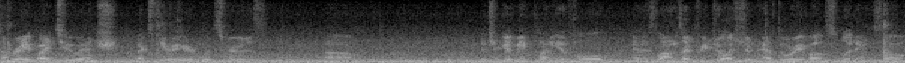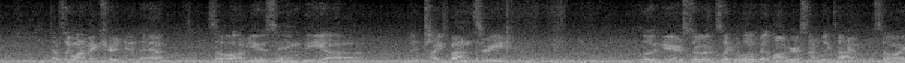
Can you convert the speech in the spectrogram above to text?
number 8 by 2 inch exterior wood screws. Um, it should give me plenty of hold and as long as I pre-drill I shouldn't have to worry about splitting so definitely want to make sure to do that. So I'm using the, uh, the Titebond 3 glue here so it's like a little bit longer assembly time so I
